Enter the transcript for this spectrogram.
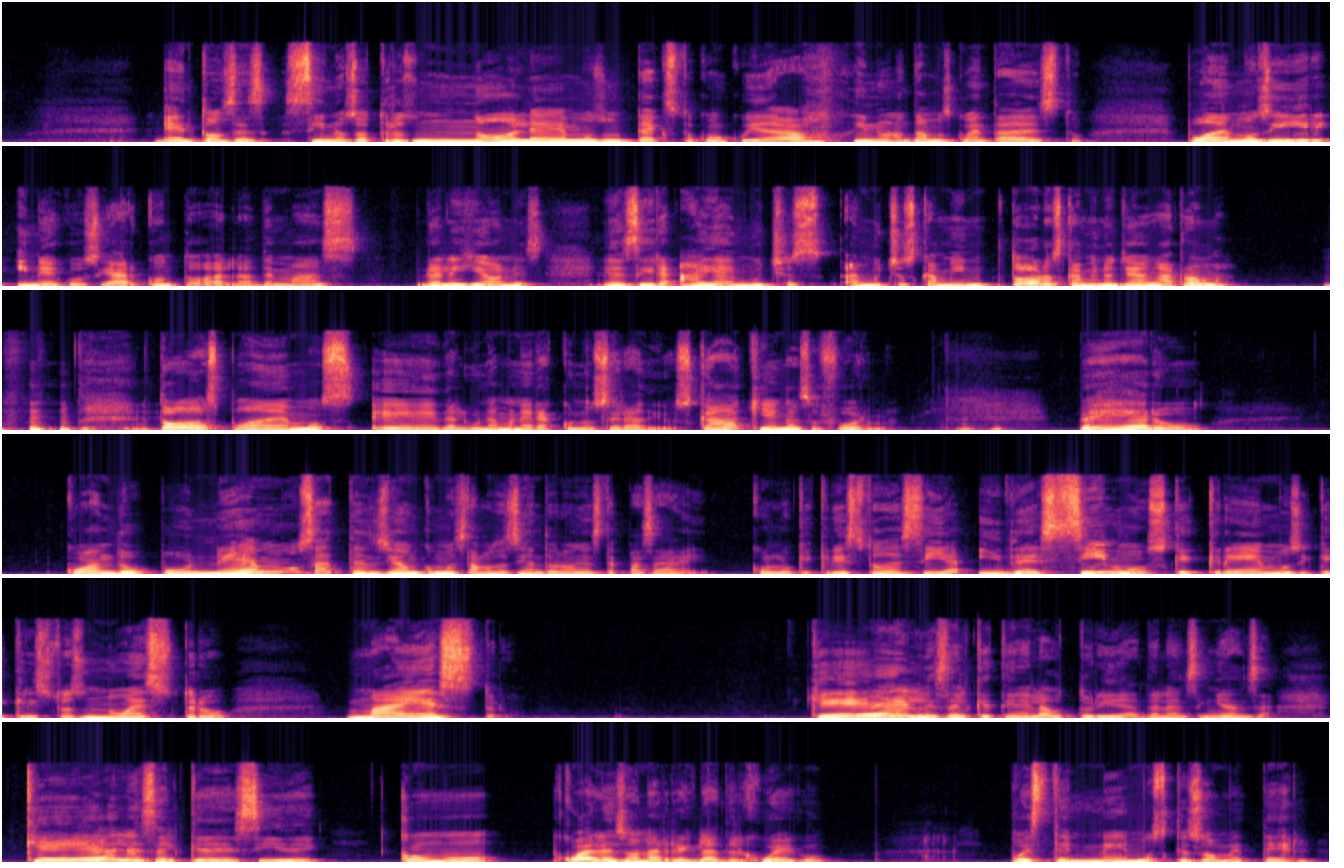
Entonces, si nosotros no leemos un texto con cuidado y no nos damos cuenta de esto, podemos ir y negociar con todas las demás religiones y decir, ay, hay muchos, hay muchos caminos, todos los caminos llevan a Roma. Todos podemos eh, de alguna manera conocer a Dios, cada quien a su forma. Pero cuando ponemos atención como estamos haciéndolo en este pasaje, con lo que Cristo decía y decimos que creemos y que Cristo es nuestro maestro, que Él es el que tiene la autoridad de la enseñanza, que Él es el que decide cómo, cuáles son las reglas del juego, pues tenemos que someter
